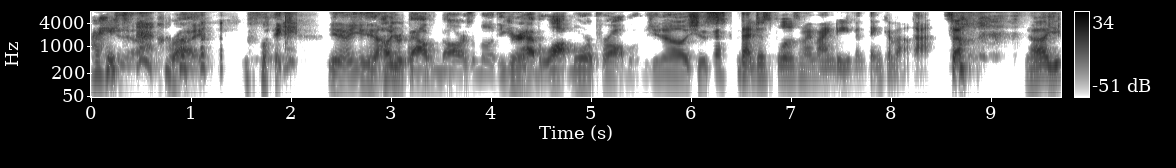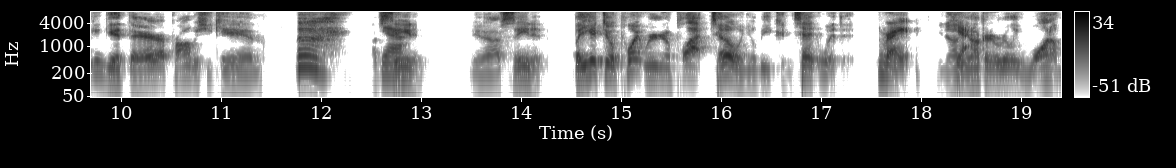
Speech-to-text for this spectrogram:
right. You know, right. like you know, you hundred thousand dollars a month, you're gonna have a lot more problems. You know, it's just that just blows my mind to even think about that. So, no, you can get there. I promise you can. I've yeah. seen it. You know, I've seen it. But you get to a point where you're gonna plateau and you'll be content with it. Right. You know, yeah. you're not gonna really want to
